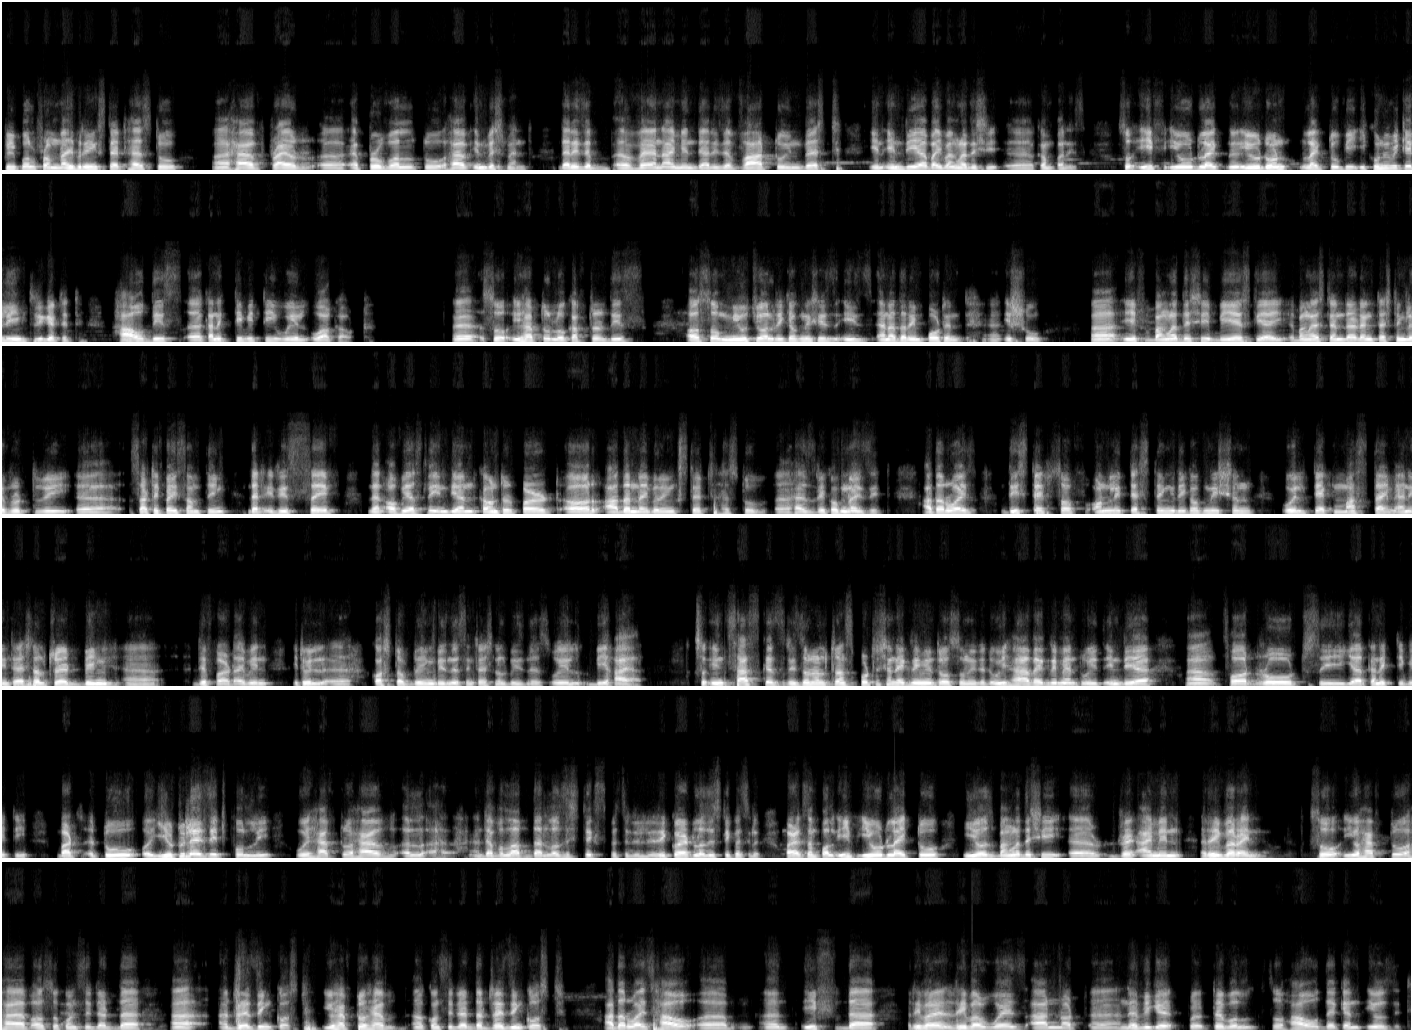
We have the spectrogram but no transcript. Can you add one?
people from neighboring state has to have prior approval to have investment. There is a, a van, I mean, there is a VAT to invest in India by Bangladeshi companies. So if you would like, you don't like to be economically integrated, how this uh, connectivity will work out. Uh, so you have to look after this also, mutual recognition is another important uh, issue. Uh, if Bangladeshi BSTI, Bangladesh Standard and Testing Laboratory, uh, certifies something that it is safe, then obviously Indian counterpart or other neighboring state has to uh, has recognized it. Otherwise, these types of only testing recognition will take much time and international trade being uh, deferred. I mean, it will uh, cost of doing business, international business will be higher. So in such case, regional transportation agreement also needed. We have agreement with India uh, for road, sea, air connectivity, but to utilize it fully, we have to have uh, develop the logistics facility, required logistic facility. For example, if you would like to use Bangladeshi, uh, I mean riverine, so you have to have also considered the uh, dredging cost. You have to have uh, considered the dredging cost. Otherwise, how uh, uh, if the river riverways are not uh, navigatable, so how they can use it?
